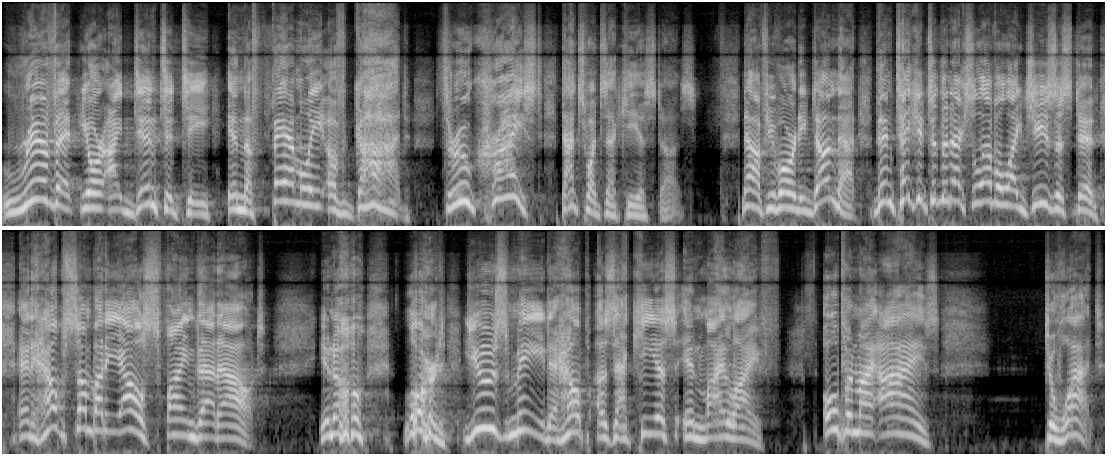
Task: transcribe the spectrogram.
Rivet your identity in the family of God through Christ. That's what Zacchaeus does. Now, if you've already done that, then take it to the next level like Jesus did and help somebody else find that out. You know, Lord, use me to help a Zacchaeus in my life. Open my eyes to what?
